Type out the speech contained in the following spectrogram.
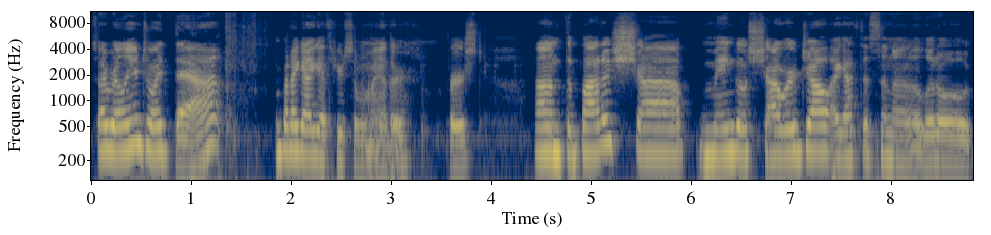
So I really enjoyed that, but I gotta get through some of my other first. Um, the Body Shop Mango Shower Gel. I got this in a little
